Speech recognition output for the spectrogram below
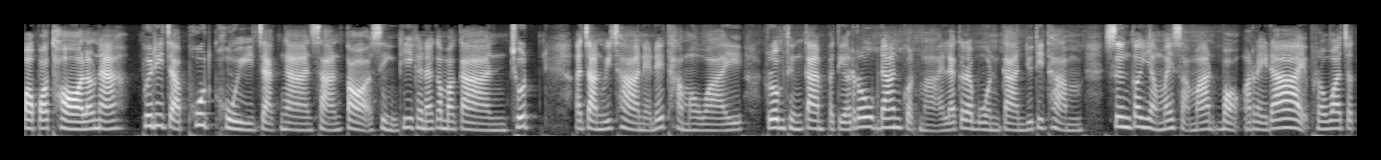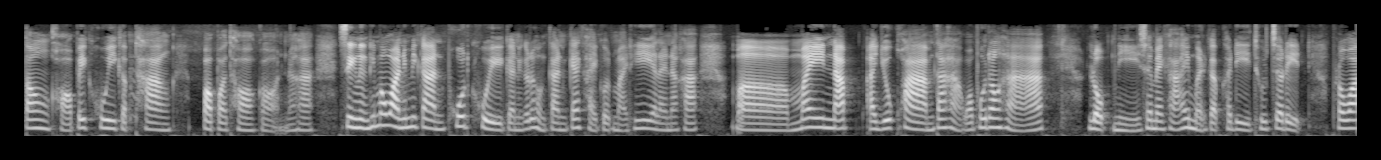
ปปทแล้วนะ เพื่อที่จะพูดคุยจากงานสารต่อสิ่งที่คณะกรรมการชุด อาจารย์วิชาเนี่ยได้ทำเอาไว้ รวมถึงการปฏิรูปด้านกฎหมาย และกระบวนการยุติธรรม ซึ่งก็ยังไม่สามารถบอกอะไรได้ เพราะว่าจะต้องขอไปคุยกับทาง ปปทก่อนนะคะ สิ่งหนึ่งที่เมื่อวานนี้มีการพูดคุยกันก็เรื่องของการแก้ไขกฎหมายที่อะไรนะคะไม่นับอายุความถ้าหากว่าผู้ต้องหาหลบหนีใช่ไหมคะให้เหมือนกับคดีทุจริต เพราะว่า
